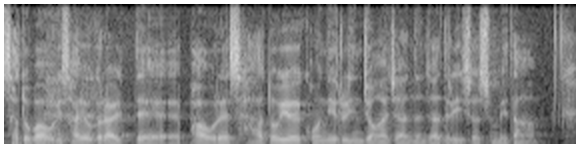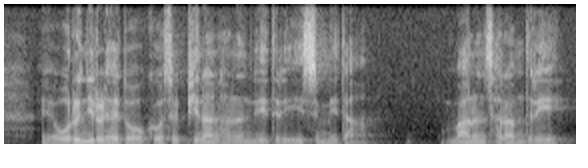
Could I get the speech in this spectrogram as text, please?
사도 바울이 사역을 할 때 바울의 사도의 권위를 인정하지 않는 자들이 있었습니다. 예, 옳은 일을 해도 그것을 비난하는 이들이 있습니다. 많은 사람들이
